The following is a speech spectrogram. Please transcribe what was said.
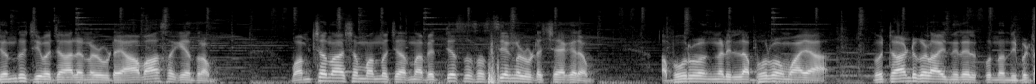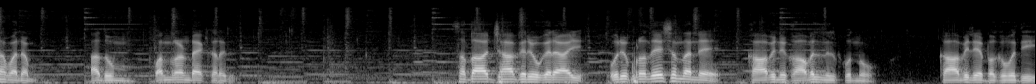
ജന്തുജീവജാലങ്ങളുടെ ആവാസ കേന്ദ്രം വംശനാശം വന്നു ചേർന്ന വ്യത്യസ്ത സസ്യങ്ങളുടെ ശേഖരം അപൂർവങ്ങളിൽ അപൂർവമായ നൂറ്റാണ്ടുകളായി നിലനിൽക്കുന്ന നിബിഡവനം അതും പന്ത്രണ്ട് ഏക്കറിൽ സദാ ജാഗരൂകരായി ഒരു പ്രദേശം തന്നെ കാവിന് കാവൽ നിൽക്കുന്നു. കാവിലെ ഭഗവതി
